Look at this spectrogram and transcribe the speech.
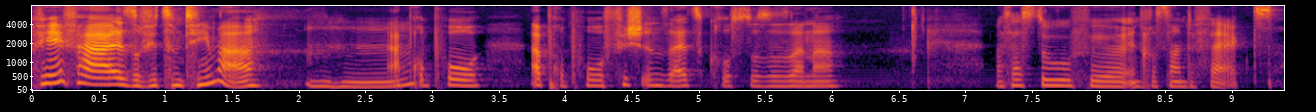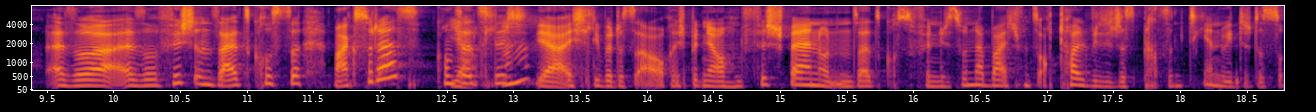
Auf jeden Fall, so viel zum Thema. Mhm. Apropos, apropos Fisch in Salzkruste, Susanna. Was hast du für interessante Facts? Also, also Fisch in Salzkruste, magst du das grundsätzlich? Mhm. Ja, ich liebe das auch. Ich bin ja auch ein Fischfan und in Salzkruste finde ich wunderbar. Ich finde es auch toll, wie die das präsentieren, wie die das so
